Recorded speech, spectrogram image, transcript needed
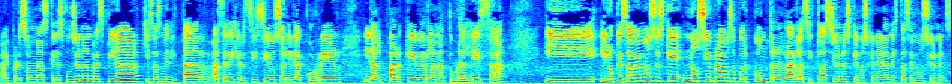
Hay personas que les funcionan respirar, quizás meditar, hacer ejercicio, salir a correr, ir al parque, ver la naturaleza. Y, lo que sabemos es que no siempre vamos a poder controlar las situaciones que nos generan estas emociones,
